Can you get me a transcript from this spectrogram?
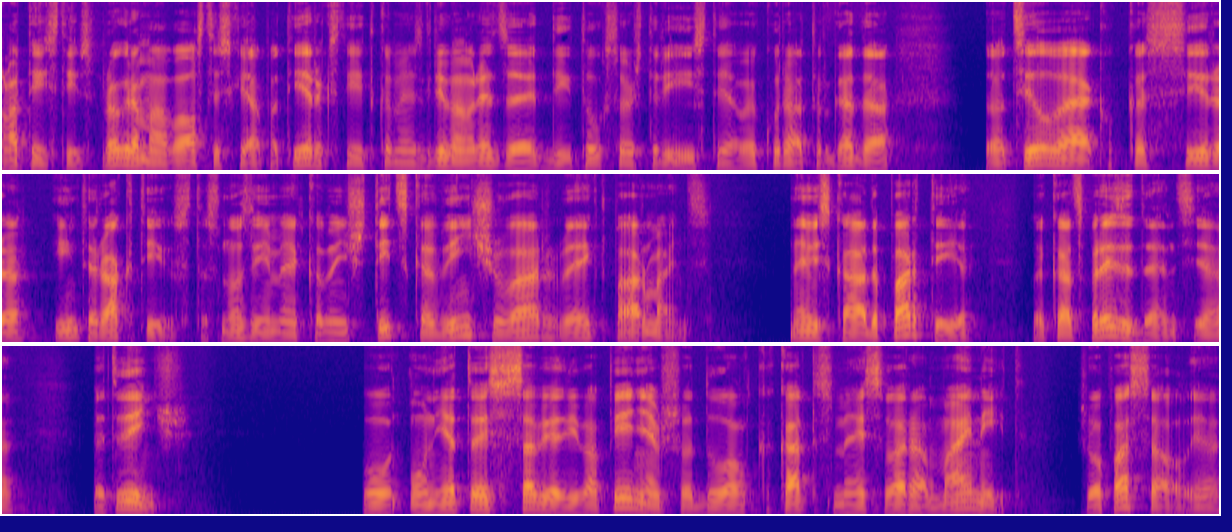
attīstības programmā valstiskajā pat ierakstīta, ka mēs gribam redzēt 2030. vai kurā tur gadā cilvēku, kas ir interaktīvs. Tas nozīmē, ka viņš tic, ka viņš var veikt pārmaiņas. Nevis kāda partija vai kāds prezidents, ja, bet viņš. Un, un ja tu esi sabiedrībā pieņem šo domu, ka katrs mēs varam mainīt šo pasauli, ja,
